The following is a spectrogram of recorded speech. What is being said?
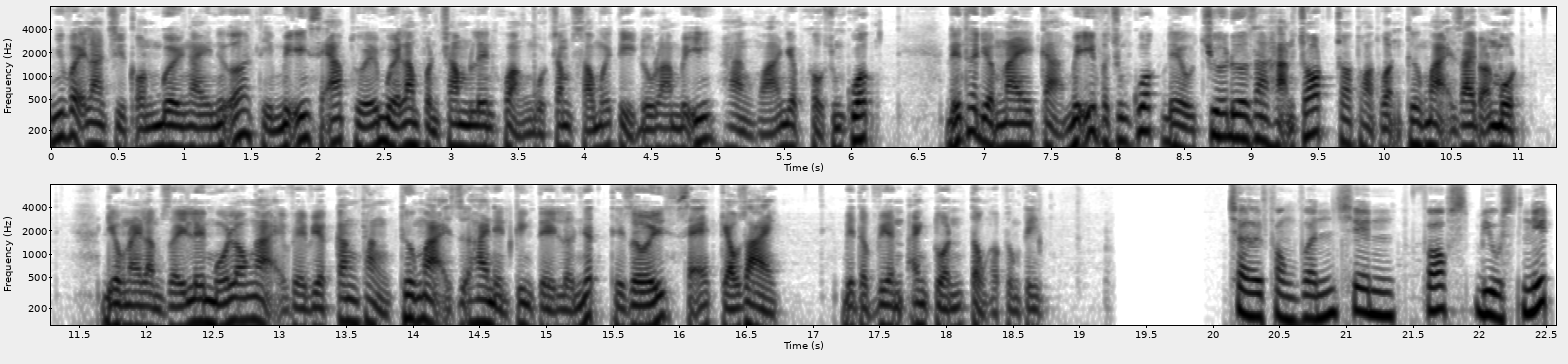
Như vậy là chỉ còn 10 ngày nữa thì Mỹ sẽ áp thuế 15% lên khoảng 160 tỷ đô la Mỹ hàng hóa nhập khẩu Trung Quốc. Đến thời điểm này, cả Mỹ và Trung Quốc đều chưa đưa ra hạn chót cho thỏa thuận thương mại giai đoạn 1. Điều này làm dấy lên mối lo ngại về việc căng thẳng thương mại giữa hai nền kinh tế lớn nhất thế giới sẽ kéo dài. Biên tập viên Anh Tuấn tổng hợp thông tin. Trả lời phỏng vấn trên Fox Business,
